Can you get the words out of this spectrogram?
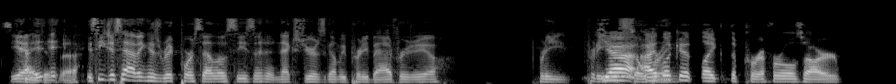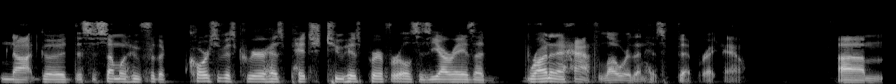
It's Yeah, kind it- of, uh, it- is he just having his Rick Porcello season and next year is going to be pretty bad for Gio? Pretty, pretty yeah, sobering. I look at like the peripherals are not good. This is someone who for the course of his career has pitched to his peripherals. His ERA is a run and a half lower than his FIP right now. Um,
